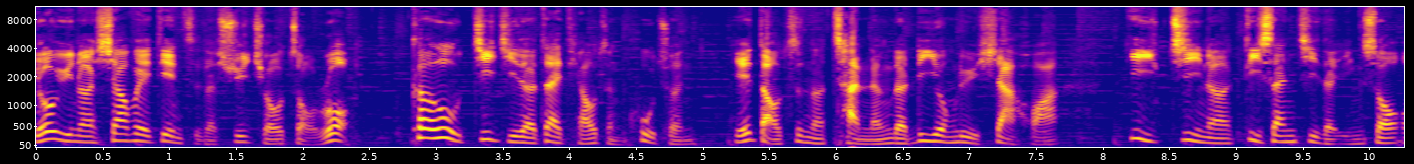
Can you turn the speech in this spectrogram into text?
由于呢消费电子的需求走弱，客户积极的在调整库存，也导致呢产能的利用率下滑。预计呢第三季的营收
